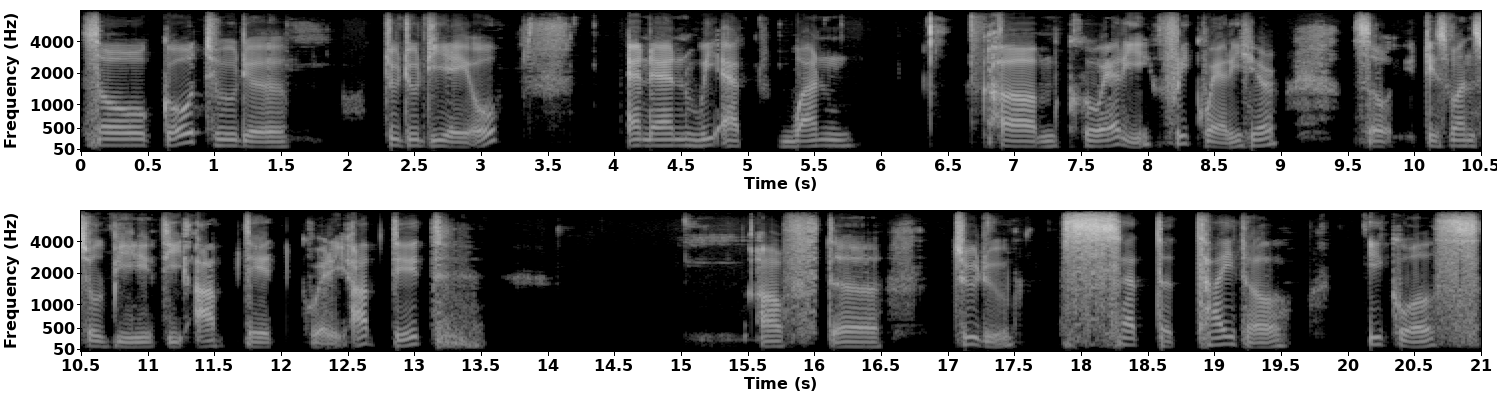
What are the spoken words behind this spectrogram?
so go to the to do DAO and then we add one um, query, free query here. So this one should be the update query. Update of the to-do set the title equals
